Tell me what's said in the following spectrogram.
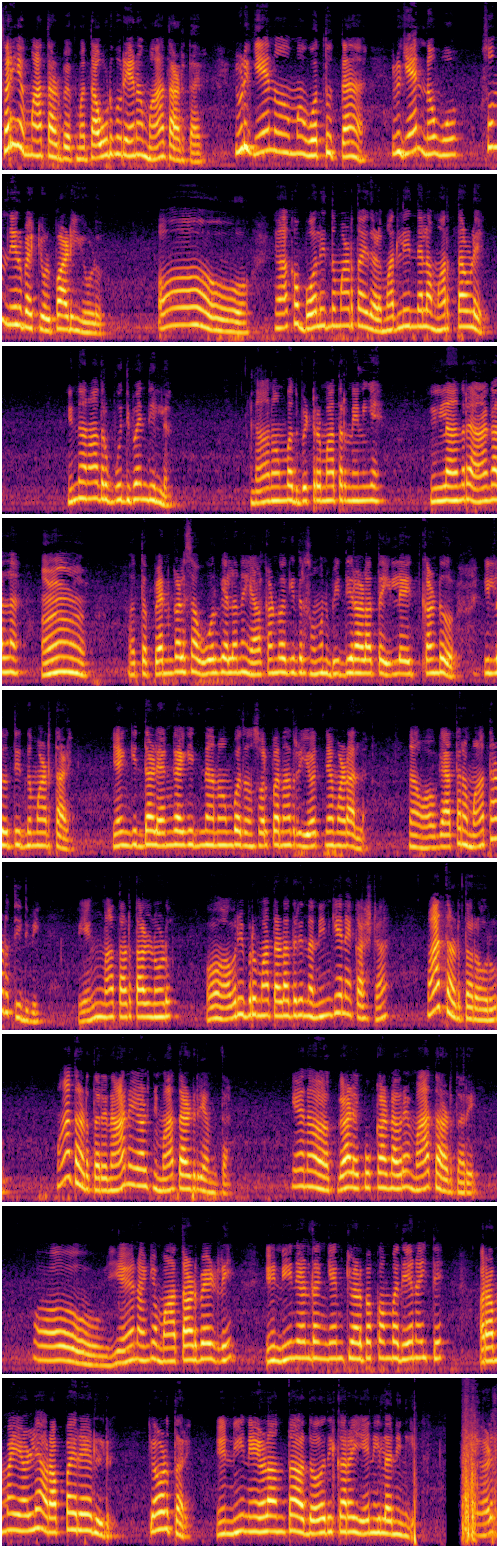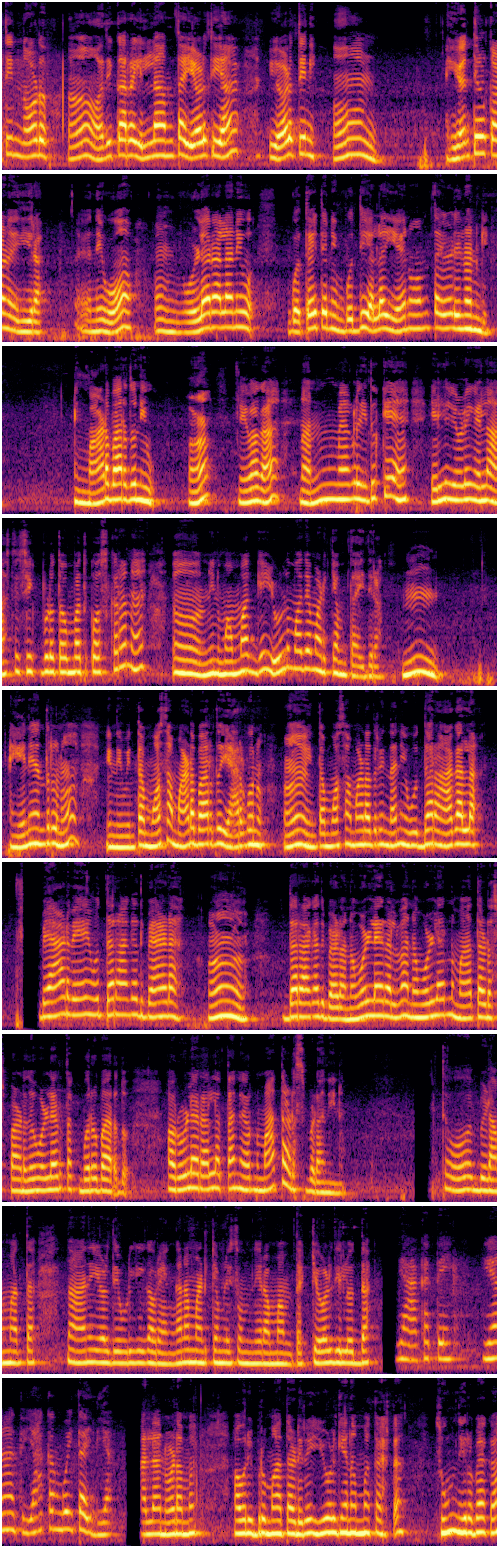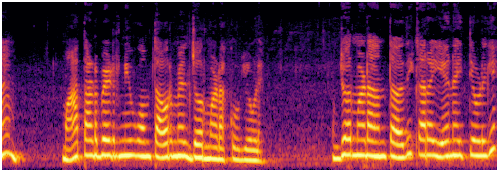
ಸರಿಯಾಗಿ ಮಾತಾಡ್ಬೇಕು ಮತ್ತು. ಆ ಹುಡುಗರು ಏನೋ ಮಾತಾಡ್ತಾರೆ. ಇವಳಿಗೆ ಏನು ಅಮ್ಮ ಒತ್ತುತ್ತಾ? ಇವಳಿಗೇನು ನೋವು? ಸುಮ್ಮನೆ ಇರ್ಬೇಕು ಇವಳು, ಪಾಡಿ ಇವಳು. ಓ, ಯಾಕೋ ಬೋಲಿದ್ದು ಮಾಡ್ತಾ ಇದ್ದಾಳೆ. ಮೊದಲಿಂದೆಲ್ಲ ಮರ್ತಾವಳೆ. ಇನ್ನೇನಾದ್ರೂ ಬುದ್ಧಿ ಬಂದಿಲ್ಲ. ನಾನು ಅಂಬದು ಬಿಟ್ಟರೆ ಮಾತ್ರ ನಿನಗೆ. ಇಲ್ಲ ಅಂದರೆ ಆಗಲ್ಲ. ಹ್ಞೂ ಮತ್ತು ಪೆನ್ಗಳು ಸಹ ಊರಿಗೆಲ್ಲ ಹೇಳ್ಕೊಂಡು ಹೋಗಿದ್ರೆ ಸುಮ್ಮನೆ ಬಿದ್ದಿರಾಳತ್ತ, ಇಲ್ಲೇ ಇಟ್ಕೊಂಡು ಇಲ್ಲೊತ್ತಿದ್ದು ಮಾಡ್ತಾಳೆ. ಹೆಂಗಿದ್ದಾಳೆ, ಹೆಂಗಾಗಿದ್ದು ನಾನು ಅಂಬೋದೊಂದು ಸ್ವಲ್ಪನಾದರೂ ಯೋಚನೆ ಮಾಡಲ್ಲ. ನಾವು ಅವಾಗ ಯಾವ ಥರ ಮಾತಾಡ್ತಿದ್ವಿ. ಹೆಂಗೆ ಮಾತಾಡ್ತಾಳೆ ನೋಡು. ಓ ಅವರಿಬ್ಬರು ಮಾತಾಡೋದ್ರಿಂದ ನಿಂಗೇನೆ ಕಷ್ಟ? ಮಾತಾಡ್ತಾರೆ ಅವರು. ಮಾತಾಡ್ತಾರೆ, ನಾನೇ ಹೇಳ್ತೀನಿ ಮಾತಾಡ್ರಿ ಅಂತ. ಏನೋ ಗಾಳಿ ಕುಕ್ಕೊಂಡವ್ರೆ ಮಾತಾಡ್ತಾರೆ. ಓ ಏನು ಹಂಗೆ ಮಾತಾಡಬೇಡ್ರಿ. ಏನು ನೀನು ಹೇಳ್ದಂಗೆ ಏನು ಕೇಳ್ಬೇಕು ಅಂಬೋದು ಏನೈತೆ? ಅವ್ರ ಅಮ್ಮ ಹೇಳಿ, ಅವ್ರ ಅಪ್ಪ ಇರೇ ಹೇಳ್ರಿ ಕೇಳ್ತಾರೆ. ಏನು ನೀನು ಹೇಳೋಂಥ ಅದು ಅಧಿಕಾರ ಏನಿಲ್ಲ ನಿನಗೆ. ಹೇಳ್ತೀನಿ ನೋಡು. ಹ್ಞೂ, ಅಧಿಕಾರ ಇಲ್ಲ ಅಂತ ಹೇಳ್ತೀಯಾ? ಹೇಳ್ತೀನಿ. ಹ್ಞೂ. ಏನು ತಿಳ್ಕೊಂಡಿದ್ದೀರಾ ನೀವು? ಹ್ಞೂ ಒಳ್ಳೆಯರಲ್ಲ ನೀವು. ಗೊತ್ತೈತೆ ನಿಮ್ಮ ಬುದ್ಧಿ ಎಲ್ಲ ಏನು ಅಂತ ಹೇಳಿ ನನಗೆ. ಹಿಂಗೆ ಮಾಡಬಾರ್ದು ನೀವು. ಹಾಂ? ಇವಾಗ ನನ್ನ ಮಗಳು ಇದಕ್ಕೆ ಎಲ್ಲಿ ಇವಳಿಗೆಲ್ಲ ಆಸ್ತಿ ಸಿಕ್ಬಿಡುತ್ತೆ ಅಂಬೋದಕ್ಕೋಸ್ಕರನ ನಿನ್ನ ಮೊಮ್ಮಗ್ಗೆ ಇವಳು ಮದುವೆ ಮಾಡ್ಕೊಂತ ಇದ್ದೀರಾ? ಹ್ಞೂ. ಏನೇ ಅಂದ್ರೂ ನೀವು ಇಂಥ ಮೋಸ ಮಾಡಬಾರ್ದು ಯಾರಿಗೂ ಹ್ಞೂ, ಇಂಥ ಮೋಸ ಮಾಡೋದ್ರಿಂದ ನೀವು ಉದ್ಧಾರ ಆಗಲ್ಲ. ಬ್ಯಾಡವೇ ಉದ್ಧಾರ ಆಗೋದು ಬೇಡ ಹ್ಞೂ ಉದ್ಧಾರ ಆಗೋದು ಬೇಡ ನಾವು ಒಳ್ಳೆಯರಲ್ವಾ? ನಾವು ಒಳ್ಳೆಯವ್ರನ್ನ ಮಾತಾಡಿಸ್ಬಾರ್ದು. ಒಳ್ಳೆಯವ್ರ ತಕ್ಕ ಬರಬಾರ್ದು. ಅವ್ರು ಒಳ್ಳೆಯರಲ್ಲ ತಾನೇ ಅವ್ರನ್ನ ಮಾತಾಡಿಸ್ಬೇಡ ನೀನು. ತೋ ಬಿಡಮ್ಮ ಅಂತ ನಾನು ಹೇಳ್ದೆ ಹುಡುಗಿಗೆ ಅವ್ರು ಹೆಂಗನ ಮಾಡ್ಕೊಂಬಿ ಸುಮ್ಮನಿರಮ್ಮ ಅಂತ ಕೇಳ್ದಿಲ್ಲದ್ದ. ಯಾಕತ್ತೆ? ಏನಾಯ್ತು? ಯಾಕಂಗೆ ಹೋಯ್ತಾ ಇದೆಯಾ ಅಲ್ಲ ನೋಡಮ್ಮ ಅವರಿಬ್ರು ಮಾತಾಡಿದ್ರೆ ಇವಳಿಗೆ ನಮ್ಮ ಕಷ್ಟ. ಸುಮ್ಮನೆ ಇರ್ಬೇಕಾ ಮಾತಾಡಬೇಡ್ರಿ ನೀವು ಅಂತ ಅವ್ರ ಮೇಲೆ ಜೋರು ಮಾಡಕ್ಕೆ ಹೋಗಿ ಅವಳೆ. ಜೋರು ಮಾಡೋ ಅಂಥ ಅಧಿಕಾರ ಏನೈತಿ ಅವಳಿಗೆ?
